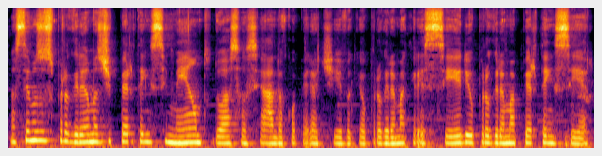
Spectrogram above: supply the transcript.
Nós temos os programas de pertencimento do associado à cooperativa, que é o programa Crescer e o programa Pertencer.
